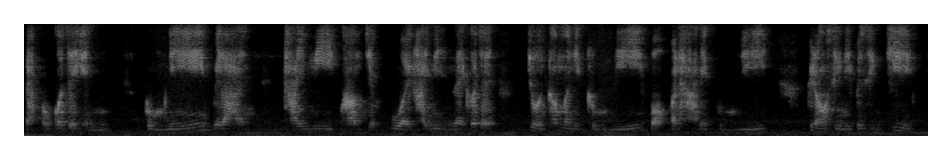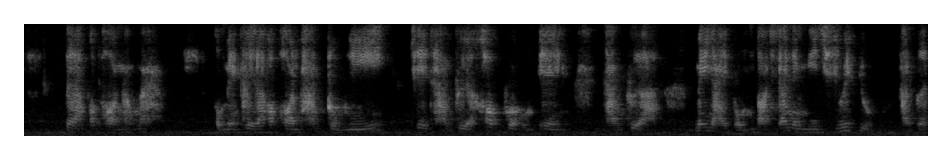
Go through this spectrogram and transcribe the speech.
แต่ผมก็จะเห็นกลุ่มนี้เวลาใครมีความเจ็บป่วย ใครมีสิ่งใดก็จะโยนเข้ามาในกลุ่มนี้ บอกปัญหาในกลุ่มนี้พี่น้องสิ่งนี้เป็นสิ่งที่ได้รับพระพรมากๆ ผมเองเคยรับพระพรผ่านกลุ่มนี้ที่ทานเผื่อครอบครัวผมเองทานเผื่อแม่ใหญ่ผมตอนที่ท่านยังมีชีวิตอยู่ทานเผื่อ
